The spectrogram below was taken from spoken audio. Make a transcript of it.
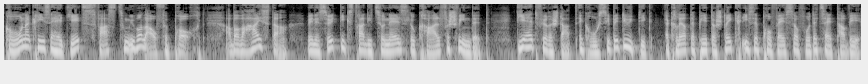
Corona-Krise hat jetzt fast zum Überlaufen gebracht. Aber was heisst das, wenn ein solches traditionelles Lokal verschwindet? Die hat für eine Stadt eine grosse Bedeutung, erklärte Peter Strickise, Professor von der ZHW.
